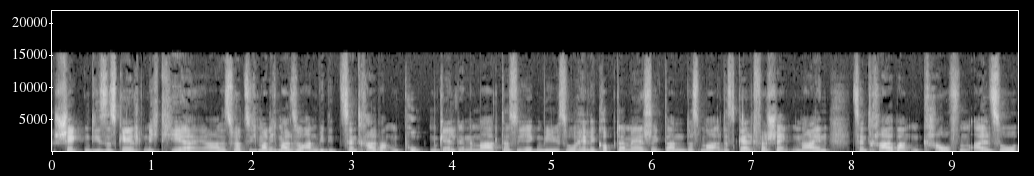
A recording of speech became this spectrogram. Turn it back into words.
schenken dieses Geld nicht her. Ja, das hört sich manchmal so an, wie die Zentralbanken pumpen Geld in den Markt, dass sie irgendwie so helikoptermäßig dann das, das Geld verschenken. Nein, Zentralbanken kaufen also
